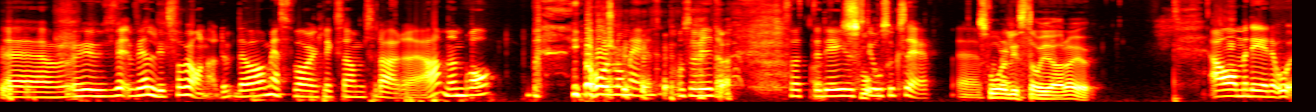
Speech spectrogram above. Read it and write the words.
Eh, väldigt förvånad. Det har mest varit liksom sådär, ja men bra, jag håller med och så vidare. Så att det är ju Svår, stor succé. Eh, svår lista att göra ju. Ja, men det är det. Och,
